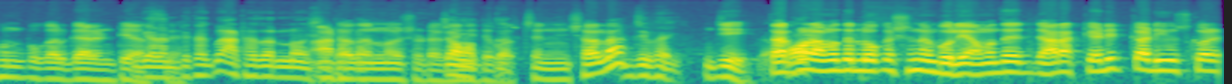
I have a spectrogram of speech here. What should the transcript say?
ঘুণ পোকার গ্যারান্টি আছে। গ্যারান্টি থাকবে আট হাজার নয়শো আট হাজার নয়শো টাকা নিতে পারছেন ইনশাল্লাহ জি ভাই। জি তারপর আমাদের লোকেশনে বলি আমাদের যারা ক্রেডিট কার্ড ইউজ করে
